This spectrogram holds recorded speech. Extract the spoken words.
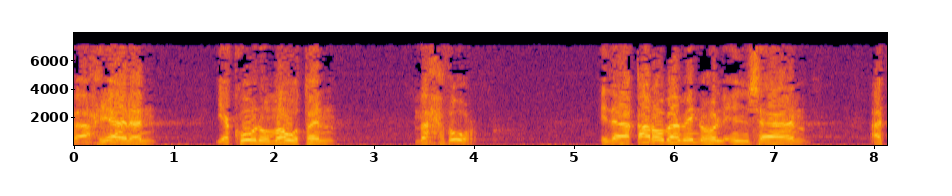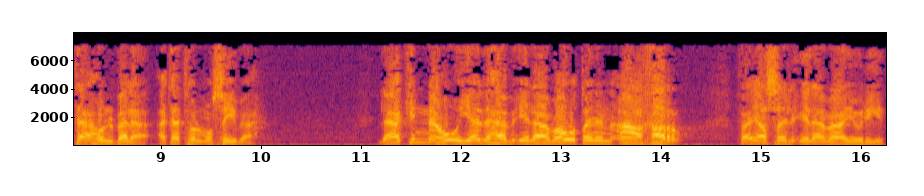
فأحيانا يكون موطن محظور. إذا قرب منه الإنسان أتاه البلاء أتته المصيبة. لكنه يذهب إلى موطن آخر فيصل إلى ما يريد.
